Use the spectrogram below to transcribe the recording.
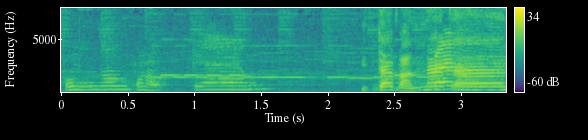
건강 갈게. 이따 만나자.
